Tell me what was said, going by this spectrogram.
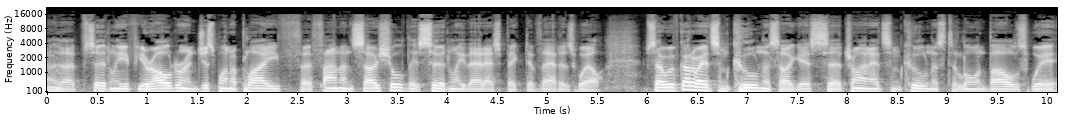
Uh, certainly, if you're older and just want to play for fun and social, there's certainly that aspect of that as well. So we've got to add some coolness, I guess. Uh, try and add some coolness to lawn bowls, where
